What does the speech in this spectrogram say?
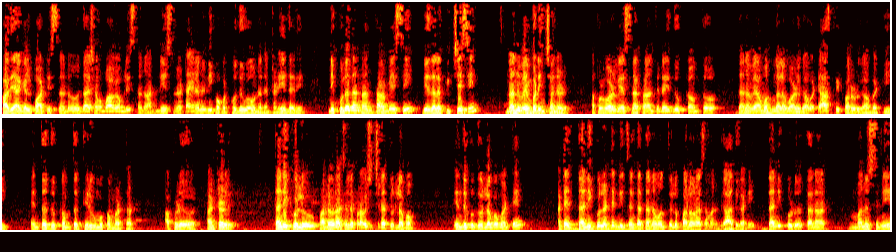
పది ఆగలు పాటిస్తున్నాను దశమ భాగంలో ఇస్తున్నాను అన్ని ఇస్తున్నట్టు అయినా నీకు ఒకటి పొదువుగా ఉన్నది అంటాడు ఏంటది నీకున్నదాన్ని అంతా అమ్మేసి బీదలకు ఇచ్చేసి నన్ను వెంబడించన్నాడు. అప్పుడు వాడు వ్యసన క్రాంతుడై దుఃఖంతో ధన వ్యామోహం గలవాడు కాబట్టి ఆస్తిపరుడు కాబట్టి ఎంతో దుఃఖంతో తిరుగుముఖం పడతాడు. అప్పుడు అంటాడు ధనికులు పర్లవరాజంలో ప్రవేశించడం దుర్లభం. ఎందుకు దుర్లభం అంటే అంటే ధనికులు అంటే నిజంగా ధనవంతులు పర్లవరాజం అనేది కాదు కానీ ధనికుడు తన మనసుని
